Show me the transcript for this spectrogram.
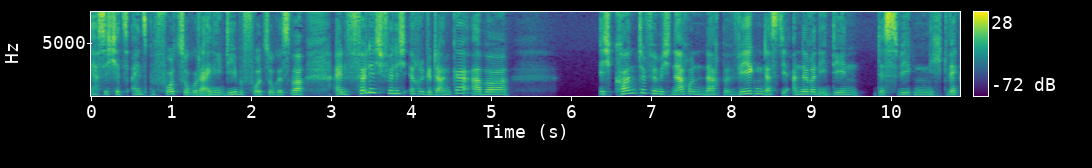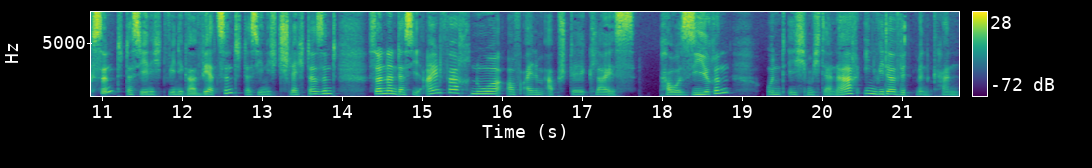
dass ich jetzt eins bevorzuge oder eine Idee bevorzuge. Es war ein völlig, völlig irre Gedanke, aber ich konnte für mich nach und nach bewegen, dass die anderen Ideen deswegen nicht weg sind, dass sie nicht weniger wert sind, dass sie nicht schlechter sind, sondern dass sie einfach nur auf einem Abstellgleis pausieren und ich mich danach ihnen wieder widmen kann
